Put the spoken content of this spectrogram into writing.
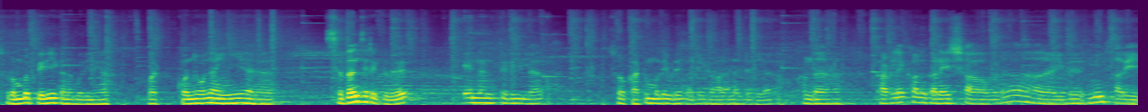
ஸோ ரொம்ப பெரிய கணபதிங்க. பட் கொஞ்சம் கொஞ்சம் இங்கேயே சிதஞ்சிருக்குது. என்னன்னு தெரியல. ஸோ கட்டும்போது எப்படி கட்டியிருக்காங்கன்னு தெரியல. அந்த கடலைக்கால் கணேஷாவோட இது மீன் சாரி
